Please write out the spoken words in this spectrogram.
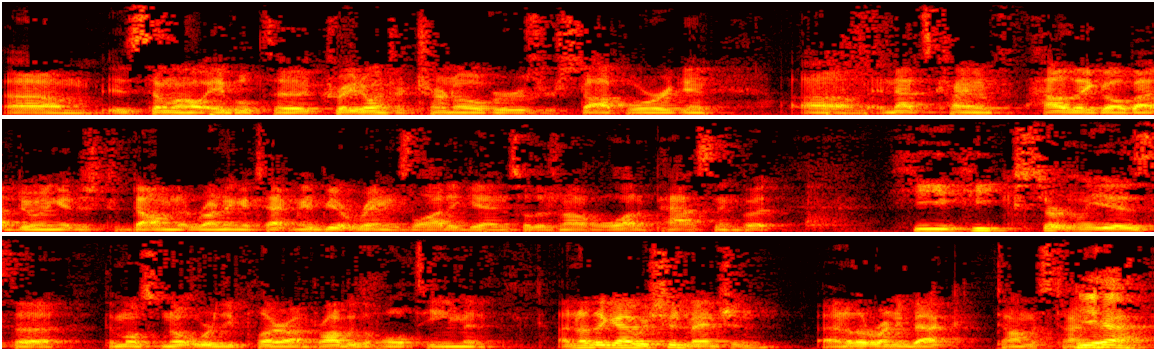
um, is somehow able to create a bunch of turnovers or stop Oregon. Um, and that's kind of how they go about doing it, just a dominant running attack. Maybe it rains a lot again, so there's not a whole lot of passing, but he, he certainly is the, the most noteworthy player on probably the whole team. And another guy we should mention, another running back, Thomas Tyner, yeah.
